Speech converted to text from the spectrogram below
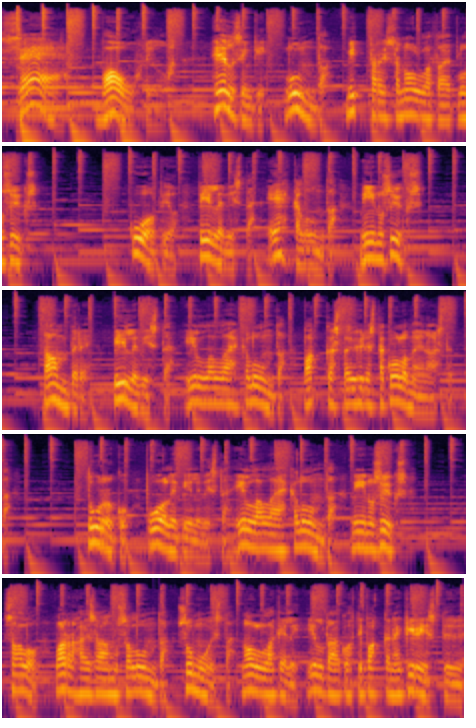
Sää vauhdilla. Helsinki, lunta, mittarissa 0 tai plus 1. Kuopio, pilvistä, ehkä lunta, miinus 1. Tampere, pilvistä, illalla ehkä lunta, pakkasta yhdestä kolmeen astetta. Turku, puolipilvistä, illalla ehkä lunta, miinus yksi. Salo, varhaisaamussa lunta, sumuista, nollakeli, iltaa kohti pakkanen kiristyy.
